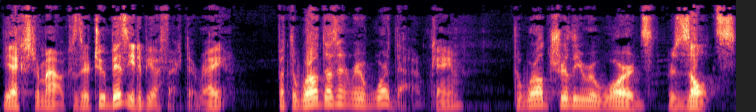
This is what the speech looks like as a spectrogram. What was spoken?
the extra mile because they're too busy to be effective, right? But the world doesn't reward that, okay? The world truly rewards results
